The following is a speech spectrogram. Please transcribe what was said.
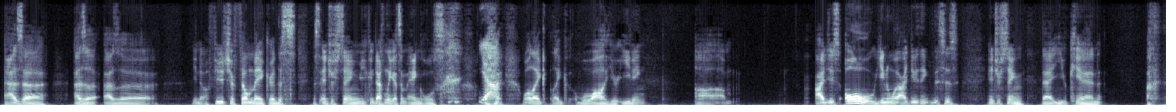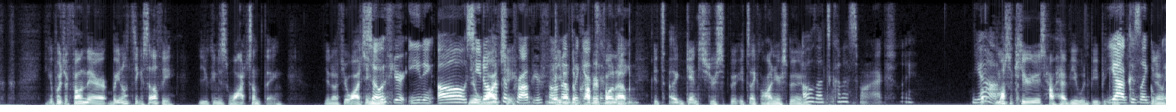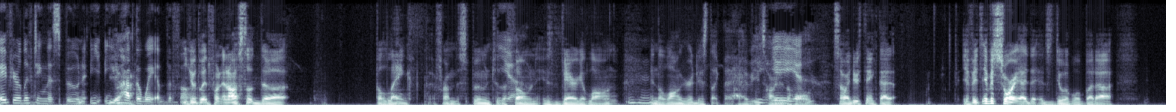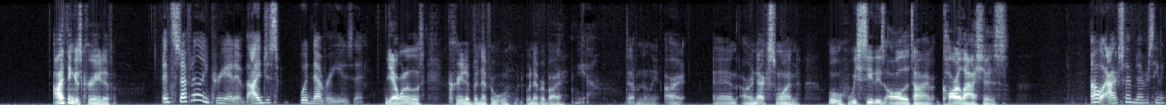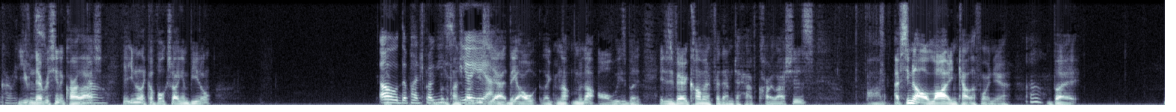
as a as a as a you know future filmmaker, this is interesting. You can definitely get some angles. Yeah. well, like like while you're eating, um, I just oh you know what I do think this is interesting that you can you can put your phone there, but you don't have to take a selfie. You can just watch something. You know, if you're watching. So if you're eating, oh, so you don't have to prop your phone yeah, phone you don't up have to prop your phone up. It's against your spoon. It's like on your spoon. Oh, that's kind of smart, actually. But Yeah. I'm also curious how heavy it would be because Yeah, because like you know- if you're lifting the spoon, y- you Yeah. have the weight of the phone. you have the weight of the phone, and also the the length from the spoon to the Yeah. Mm-hmm. phone is very long, Mhm. and the longer it is, like the heavy, it's harder to yeah. hold. So I do think that if it's if it's short, it's doable. But uh, I think it's creative. It's definitely creative. I just would never use it. Yeah, one of those creative, but never would never buy. Yeah. Definitely. All right, and our next one. Ooh, we see these all the time. Car lashes. Oh, actually, I've never seen a car with. You've these. never seen a car lash? No. Yeah, you know, like a Volkswagen Beetle. Oh, the punch buggies. The punch yeah, buggies? yeah, yeah, they all like not not always, but it is very common for them to have car lashes. Um, I've seen it a lot in California. Oh. But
